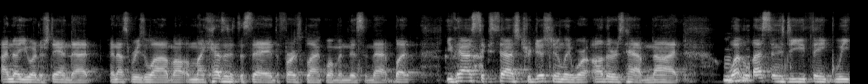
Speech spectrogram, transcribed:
I know you understand that. And that's the reason why I'm, I'm, like hesitant to say the first black woman, this and that. But you've had success traditionally where others have not. Mm-hmm. What lessons do you think we,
